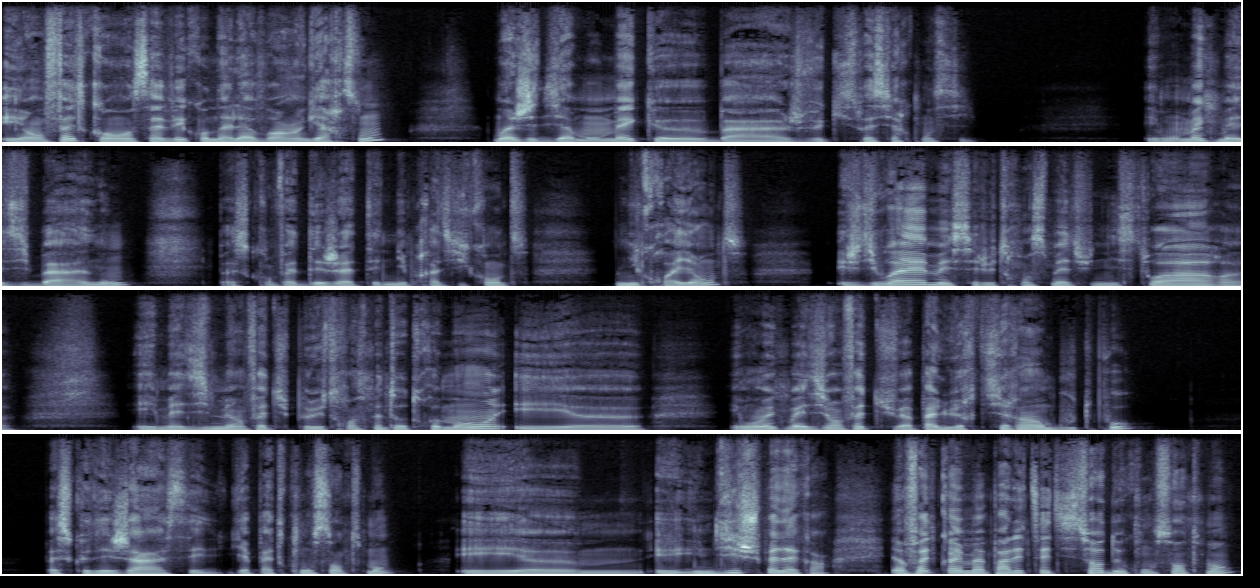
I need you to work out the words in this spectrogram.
Et en fait, quand on savait qu'on allait avoir un garçon, moi, j'ai dit à mon mec, bah, je veux qu'il soit circoncis. Et mon mec m'a dit, bah non, parce qu'en fait, déjà, t'es ni pratiquante, ni croyante. Et je dis, ouais, mais c'est lui transmettre une histoire. Et il m'a dit, mais en fait, tu peux lui transmettre autrement. Et, et mon mec m'a dit, en fait, tu vas pas lui retirer un bout de peau, parce que déjà, il n'y a pas de consentement. Et, euh, et il me dit, je suis pas d'accord. Et en fait, quand il m'a parlé de cette histoire de consentement,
